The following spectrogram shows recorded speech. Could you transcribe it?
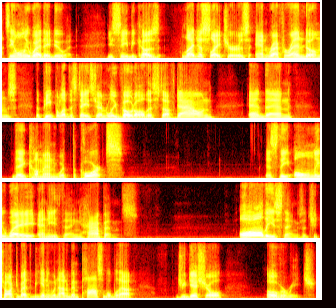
It's the only way they do it. You see, because legislatures and referendums, the people of the states generally vote all this stuff down, and then they come in with the courts. It's the only way anything happens. All these things that you talked about at the beginning would not have been possible without judicial overreach.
